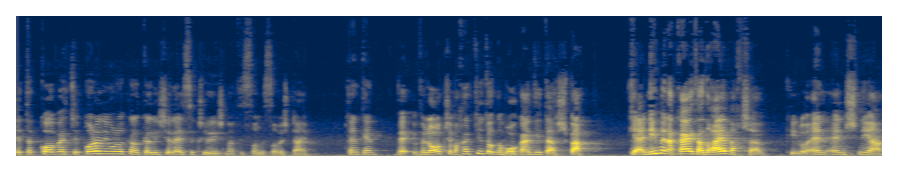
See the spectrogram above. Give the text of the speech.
את הקובץ של כל הניהול הכלכלי של העסק שלי לשנת 2022. כן, כן. ו- ולא רק שמחקתי אותו, גם רוקנתי את האשפה. כי אני מנקה את הדרייב עכשיו. כאילו, אין, אין שנייה.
